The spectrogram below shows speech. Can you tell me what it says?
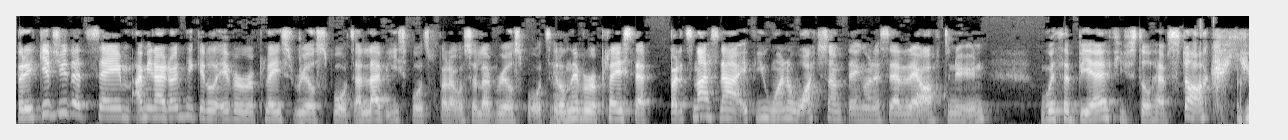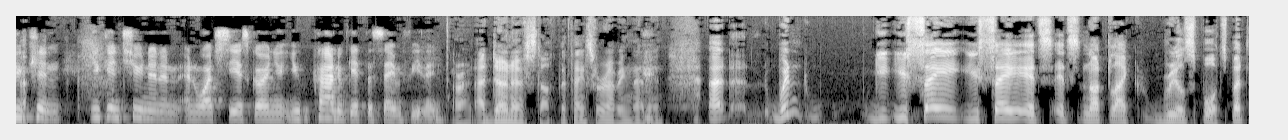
But it gives you that same. I mean, I don't think it'll ever replace real sports. I love esports, but I also love real sports. It'll never replace that. But it's nice now if you want to watch something on a Saturday afternoon with a beer if you still have stock you can you can tune in and, and watch csgo and you, you kind of get the same feeling all right i don't have stock but thanks for rubbing that in uh, when you, you say you say it's it's not like real sports but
